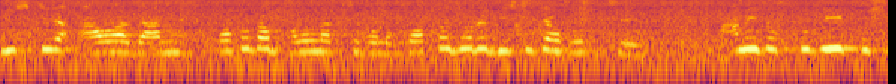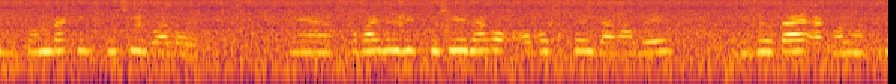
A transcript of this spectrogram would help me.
বৃষ্টির আওয়াজ, আমি কতটা ভালো লাগছে বলো, কত জোরে বৃষ্টিটা হচ্ছে। আমি তো খুবই খুশি, তোমরা কি খুশি বলো? সবাই যদি খুশি হয়ে থাকো, অবশ্যই জানাবে। ভিডিওটায় এখন হচ্ছে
